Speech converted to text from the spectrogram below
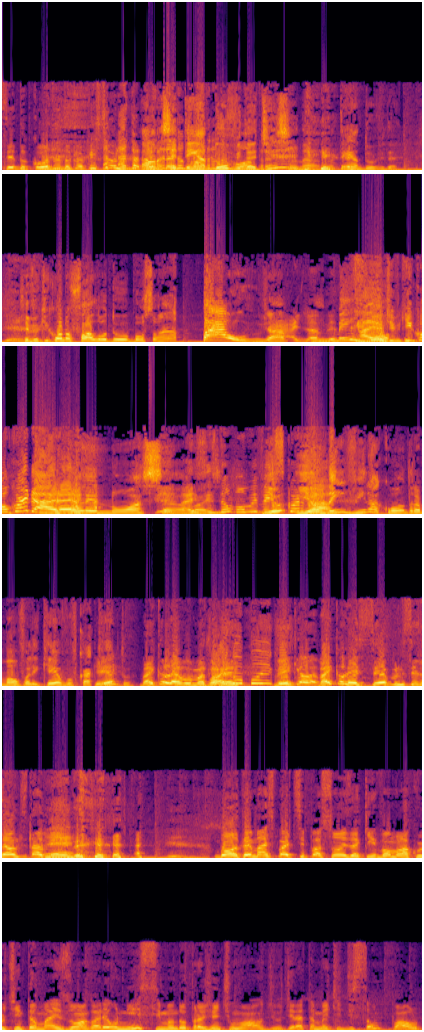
ser do contra do que eu questionar. Ah, Contra mas você tem a dúvida disso? Não, não tenha dúvida. Você viu que quando falou do Bolsonaro, pau! Já, Ai, já emendou. Aí eu tive que concordar, Eu né? falei, nossa, Aí vocês não vão me ver e eu, discordar. e eu nem vi na contramão, falei, que? Eu vou ficar Quê? quieto. Vai que eu levo uma Vai também. que eu ponho aqui. Vem que eu- vai que eu recebo, não sei de onde está É. vindo. Bom, tem mais participações aqui. Vamos lá curtir então mais um. Agora é o Nice mandou pra gente um áudio diretamente de São Paulo.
